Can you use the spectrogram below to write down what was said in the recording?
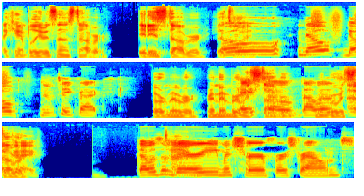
I can't believe it's not Stobber. It is Stobber. That's oh, why. oh, nope, nope, no take backs. But remember, remember Okay, with so that remember was- with Stobber. Okay, That was a Time. very mature first round.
